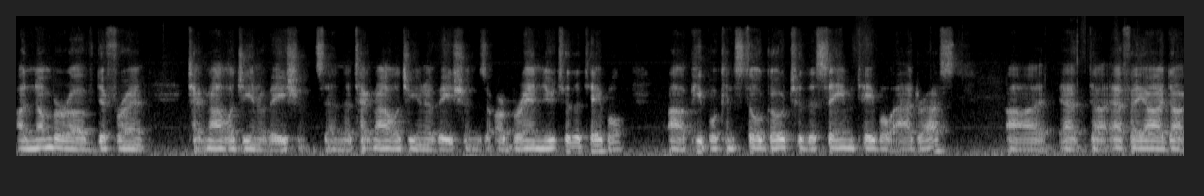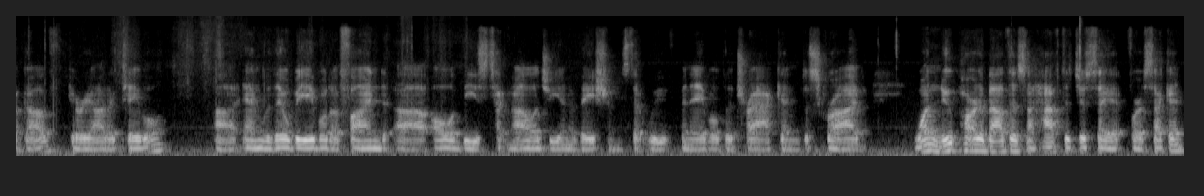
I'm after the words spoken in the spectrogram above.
a number of different technology innovations. And the technology innovations are brand new to the table. people can still go to the same table address at fai.gov, periodic table, uh, and they'll be able to find uh, all of these technology innovations that we've been able to track and describe. One new part about this, I have to just say it for a second,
